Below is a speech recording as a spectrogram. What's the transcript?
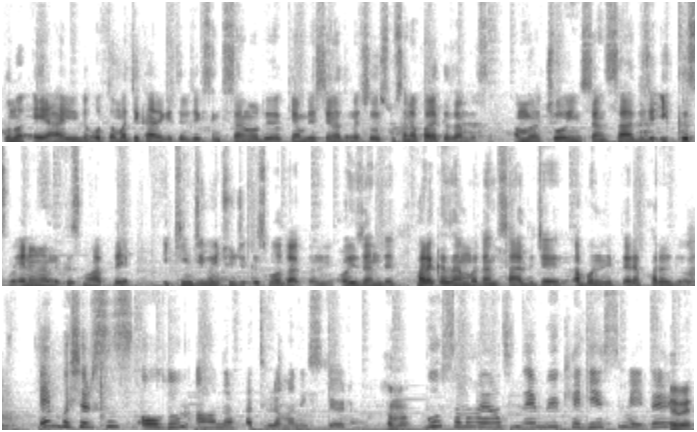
bunu AI ile otomatik hale getireceksin ki sen orada yokken bile senin adına çalışıp sana para kazandırsın. Ama çoğu insan sadece ilk kısmı, en önemli kısmı atlayıp ikinci ve üçüncü kısma odaklanıyor. O yüzden de para kazanmadan sadece aboneliklere para ödüyorlar. En başarısız olduğun anı hatırlamanı istiyorum. Tamam. Bu sana hayatının en büyük hediyesi miydi? Evet.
